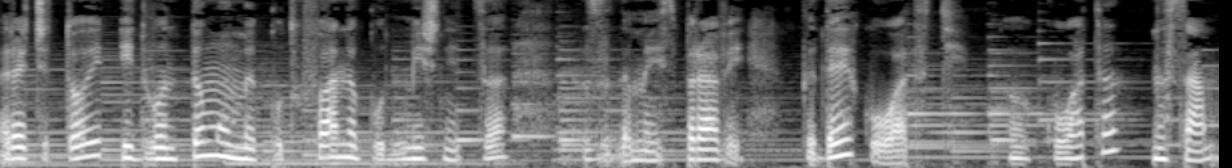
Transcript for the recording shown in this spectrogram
Рече той и дланта му ме подхвана под мишница, за да ме изправи. Къде е колата ти? Колата насам.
